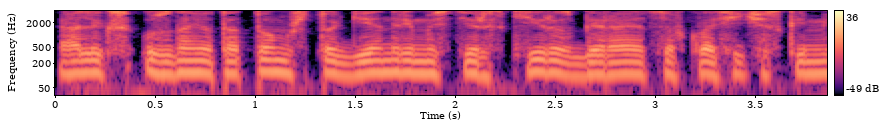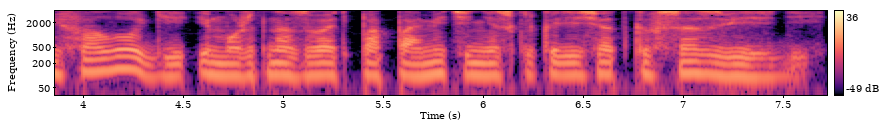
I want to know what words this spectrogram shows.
Алекс узнает о том, что Генри мастерски разбирается в классической мифологии и может назвать по памяти несколько десятков созвездий.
